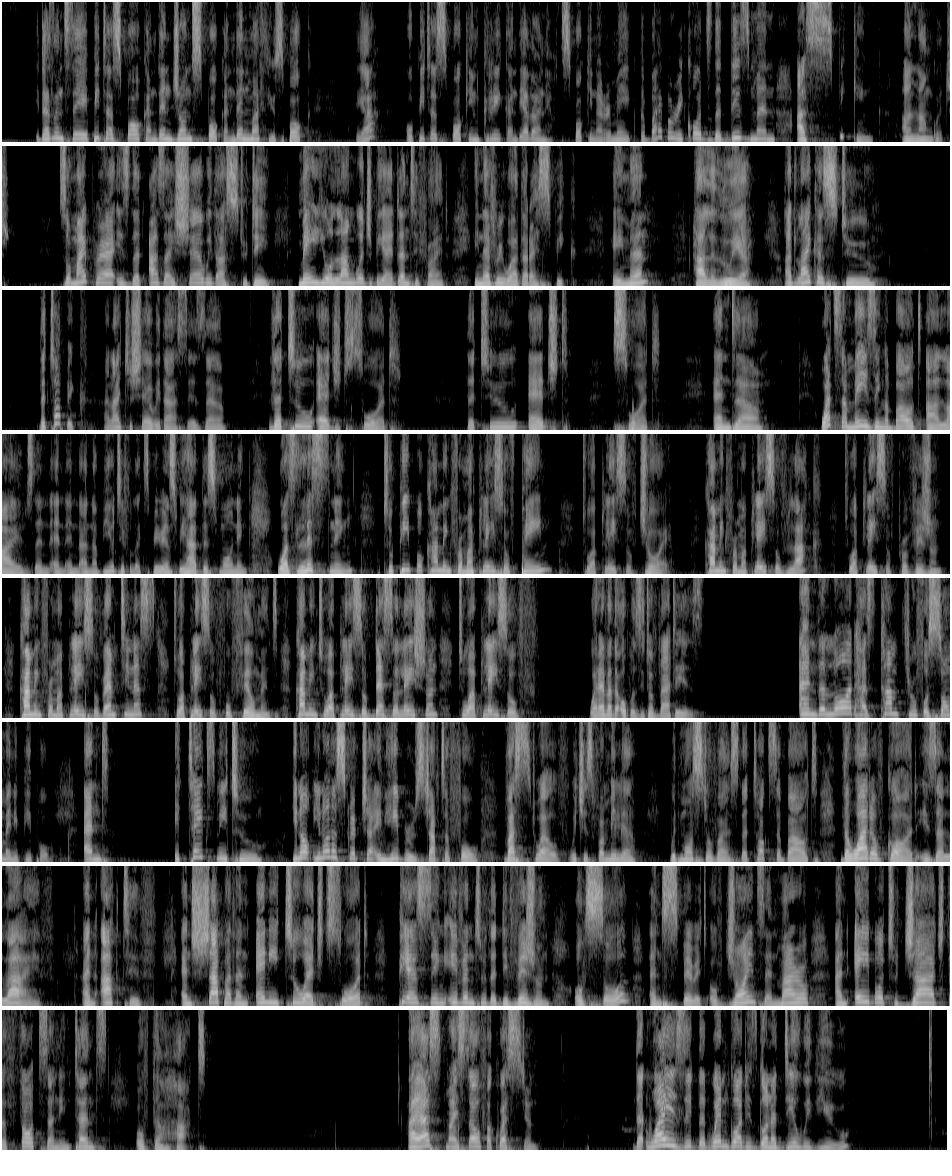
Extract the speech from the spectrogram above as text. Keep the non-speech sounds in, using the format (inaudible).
It doesn't say Peter spoke and then John spoke and then Matthew spoke. Yeah? Or Peter spoke in Greek and the other one spoke in Aramaic. The Bible records that these men are speaking our language. So, my prayer is that as I share with us today, may your language be identified in every word that I speak. Amen. Hallelujah. I'd like us to, the topic I'd like to share with us is uh, the two edged sword. The two edged sword. And uh, what's amazing about our lives and, and, and, and a beautiful experience we had this morning was listening to people coming from a place of pain to a place of joy, coming from a place of lack to a place of provision coming from a place of emptiness to a place of fulfillment, coming to a place of desolation to a place of whatever the opposite of that is. And the Lord has come through for so many people. And it takes me to, you know, you know the scripture in Hebrews chapter 4, verse 12, which is familiar with most of us, that talks about the word of God is alive and active and sharper than any two edged sword, piercing even to the division of soul and spirit, of joints and marrow, and able to judge the thoughts and intents of the heart. I asked myself a question that why is it that when God is going to deal with you,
